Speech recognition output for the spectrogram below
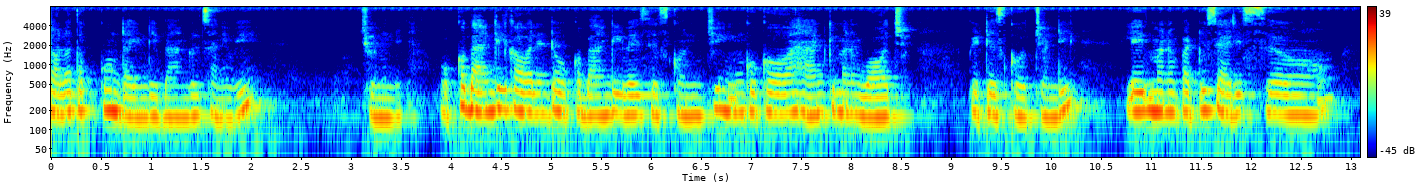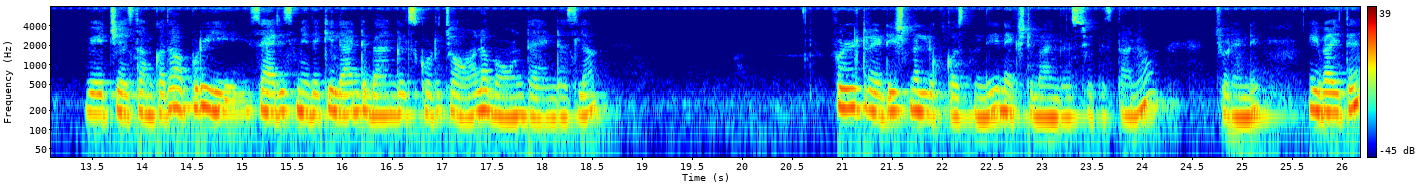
చాలా తక్కువ ఉంటాయండి బ్యాంగిల్స్ అనేవి. చూడండి ఒక్క బ్యాంగిల్ కావాలంటే ఒక్క బ్యాంగిల్ వేసేసుకొని ఇంకొక హ్యాండ్కి మనం వాచ్ పెట్టేసుకోవచ్చండి. లేదు మనం పట్టు శారీస్ వెయిట్ చేస్తాం కదా అప్పుడు ఈ శారీస్ మీదకి ఇలాంటి బ్యాంగిల్స్ కూడా చాలా బాగుంటాయండి అసలు. ఫుల్ ట్రెడిషనల్ లుక్ వస్తుంది. నెక్స్ట్ బ్యాంగిల్స్ చూపిస్తాను. చూడండి. ఇవైతే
